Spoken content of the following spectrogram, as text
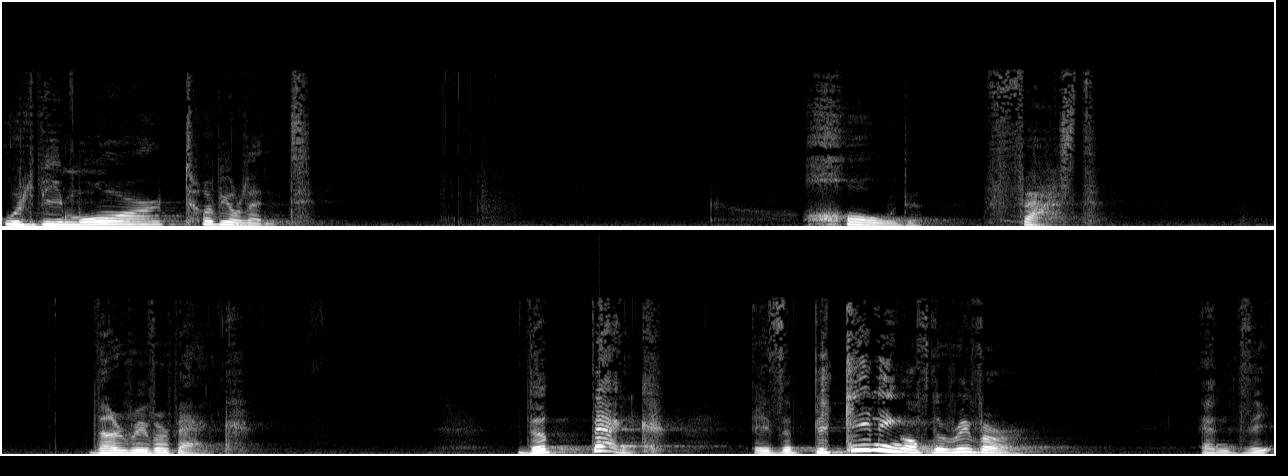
would be more turbulent. Hold fast the riverbank. The bank is the beginning of the river and the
